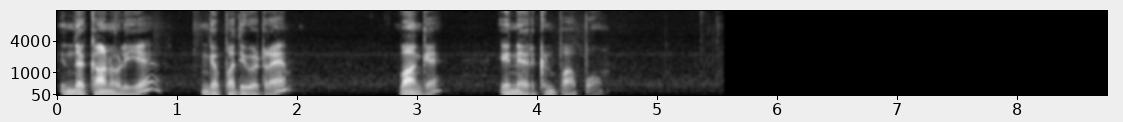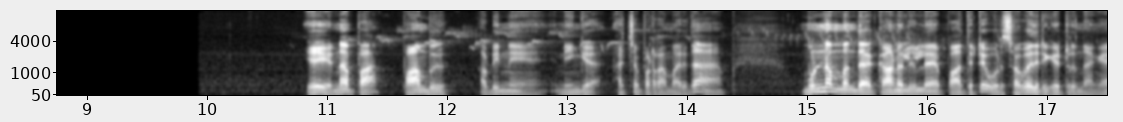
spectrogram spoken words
இந்த காணொலியை இங்கே பதிவிடுறேன். வாங்க என்ன இருக்குன்னு பார்ப்போம். ஏய் என்னப்பா? பாம்பு. அப்படின்னு நீங்கள் அச்சப்படுற மாதிரி தான் முன்னம் வந்த காணொலியில் பார்த்துட்டு ஒரு சகோதரி கேட்டிருந்தாங்க.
